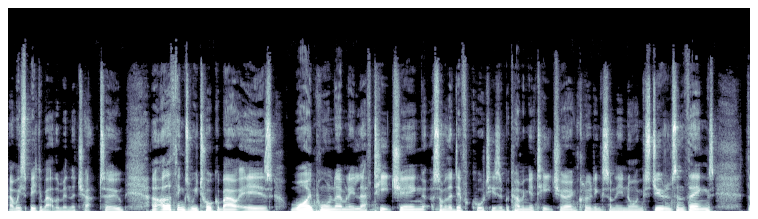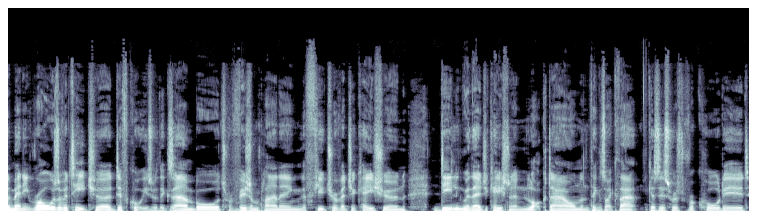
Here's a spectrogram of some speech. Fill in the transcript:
and we speak about them in the chat too. Uh, other things we talk about is why Paul and Emily left teaching, some of the difficulties of becoming a teacher, including some of the annoying students and things, the many roles of a teacher, difficulties with exam boards, revision planning, the future of education, dealing with education and lockdown and things like that, because this was recorded recorded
